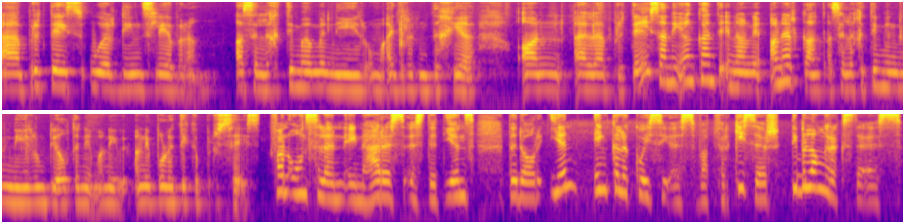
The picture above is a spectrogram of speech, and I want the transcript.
uh, protes oor dienslewering as 'n legitieme manier om uitdrukking te gee aan hulle protes aan die een kant en aan die ander kant as 'n legitieme manier om deel te neem aan die aan die politieke proses. Van Onslin en Harris is dit eens dat daar een enkele kwessie is wat vir kiesers die belangrikste is.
